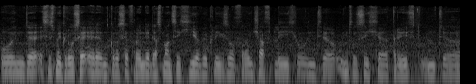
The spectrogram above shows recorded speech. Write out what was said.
Und äh, es ist mir große Ehre und große Freude, dass man sich hier wirklich so freundschaftlich und äh, unter sich äh, trifft. Und äh,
